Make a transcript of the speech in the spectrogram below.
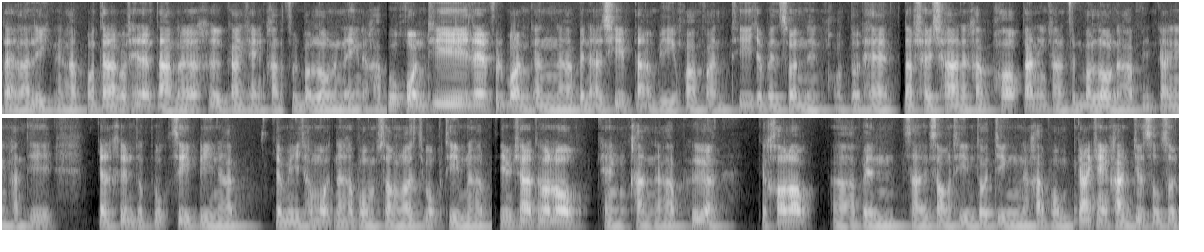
แต่ละลีกนะครับของแต่ละประเทศต่างๆนั่นก็คือการแข่งขันฟุตบอลโลกนั่นเองนะครับ ผู้คนที่เล่นฟุตบอลกันนะครับเป็นอาชีพต่างมีความฝันที่จะเป็นส่วนหนึ่งของตัวแทนรับใช้ชาตินะครับ เพราะการแข่งขันฟุตบอลโลกนะครับ เป็นการแข่งขันที่ จัดขึ้นทุก ๆ 4 ปีนะครับ จะมีทั้งหมดนะครับผม 216 ทีมนะครับ ทีมชาติทั่วโลกแข่งขันนะครับ เพื่อจะเข้ารอบอ่าเป็น 32 ทีมตัวจริงนะครับผม การแข่งขันจุดสูงสุด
